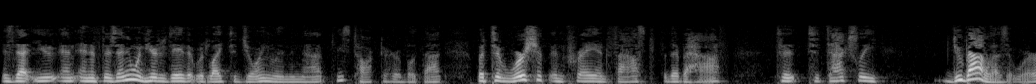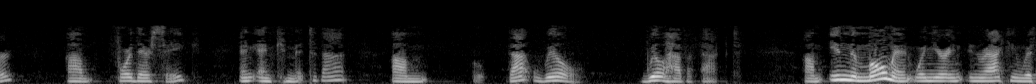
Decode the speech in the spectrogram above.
is that you, and, and if there's anyone here today that would like to join Lynn in that, please talk to her about that. But to worship and pray and fast for their behalf, to, to, to actually do battle, as it were, um, for their sake, and, and commit to that, um, that will, will have effect. Um, in the moment when you're in, interacting with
